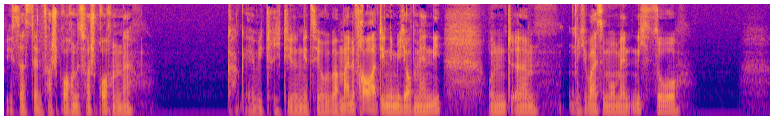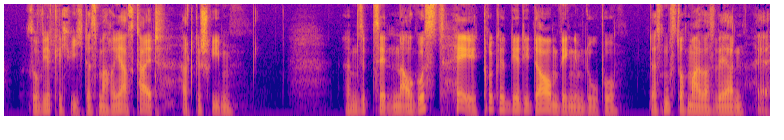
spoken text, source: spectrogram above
Wie ist das denn? Versprochen ist versprochen, ne? Kack, ey, wie kriege ich die denn jetzt hier rüber? Meine Frau hat die nämlich auf dem Handy und ähm, ich weiß im Moment nicht so, so wirklich, wie ich das mache. Ja, Skype hat geschrieben. Am 17. August. Hey, drücke dir die Daumen wegen dem Lupo. Das muss doch mal was werden.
